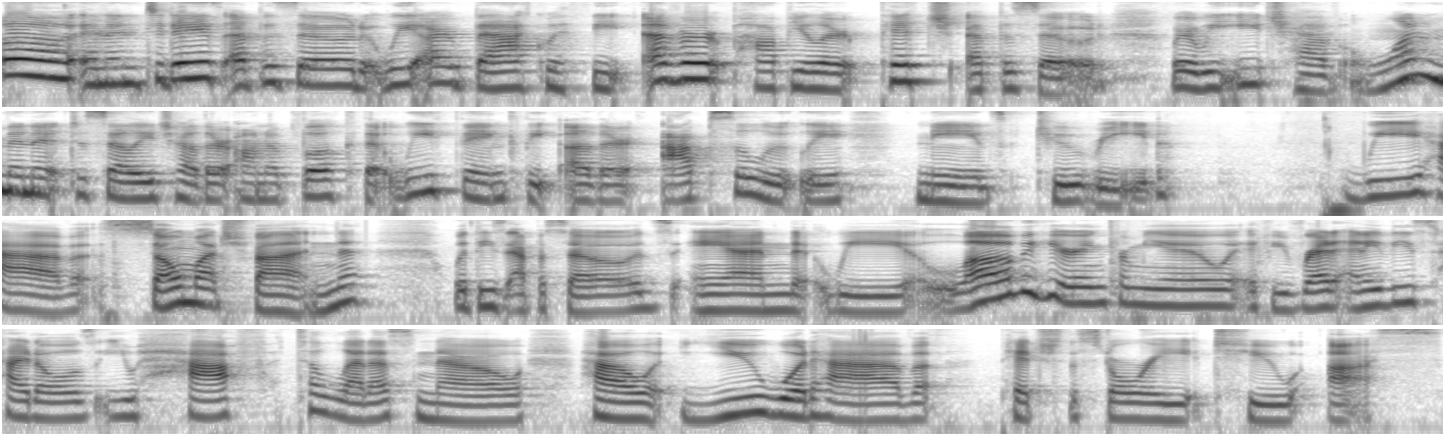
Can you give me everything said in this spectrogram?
Oh, and in today's episode, we are back with the ever popular pitch episode, where we each have one minute to sell each other on a book that we think the other absolutely needs to read. We have so much fun with these episodes, and we love hearing from you. If you've read any of these titles, you have to let us know how you would have pitched the story to us.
